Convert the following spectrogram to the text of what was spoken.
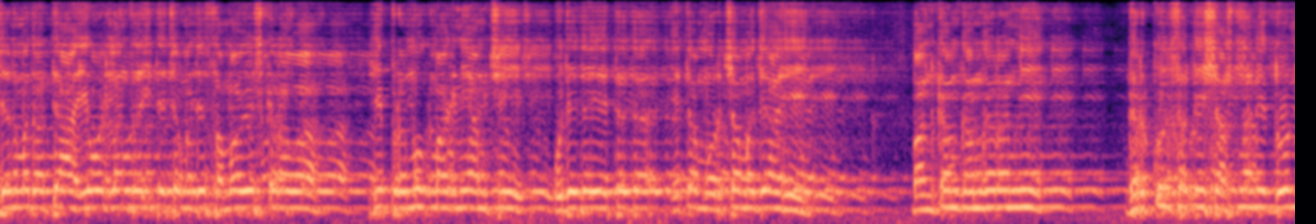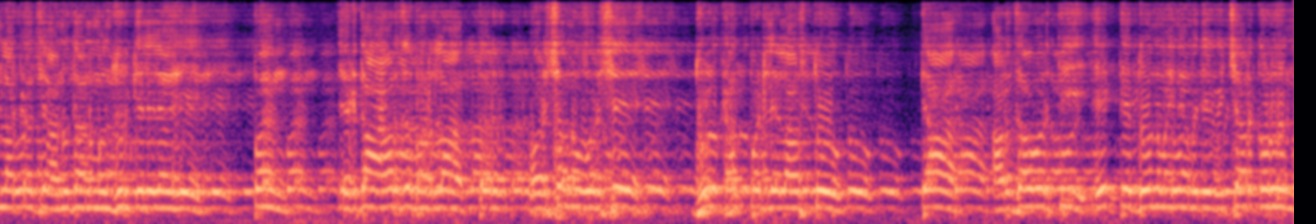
जन्मदात्या आई वडिलांचाही त्याच्यामध्ये समावेश करावा ही प्रमुख मागणी आमची उद्याच्या येत्या येत्या मोर्चामध्ये आहे. बांधकाम कामगारांनी घरकुलसाठी शासनाने दोन लाखाचे अनुदान मंजूर केलेले आहे. पण एकदा अर्ज भरला तर वर्षानुवर्षे धूळ खात पडलेला असतो. त्या अर्जावरती एक ते दोन महिन्यामध्ये विचार करून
